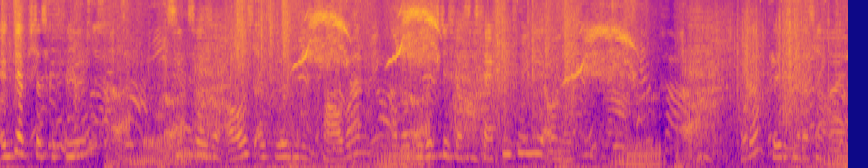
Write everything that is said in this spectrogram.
Irgendwie habe ich das Gefühl, es sieht zwar so aus, als würden die zaubern, aber so richtig was treffen tun die auch nicht. Oder? Bilde ich mir das noch ein?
